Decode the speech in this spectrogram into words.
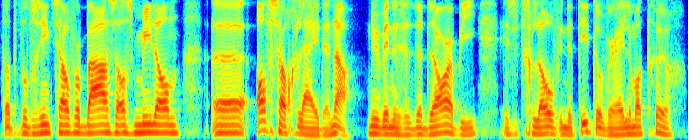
dat het ons niet zou verbazen als Milan uh, af zou glijden. Nou, nu winnen ze de derby. Is het geloof in de titel weer helemaal terug.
